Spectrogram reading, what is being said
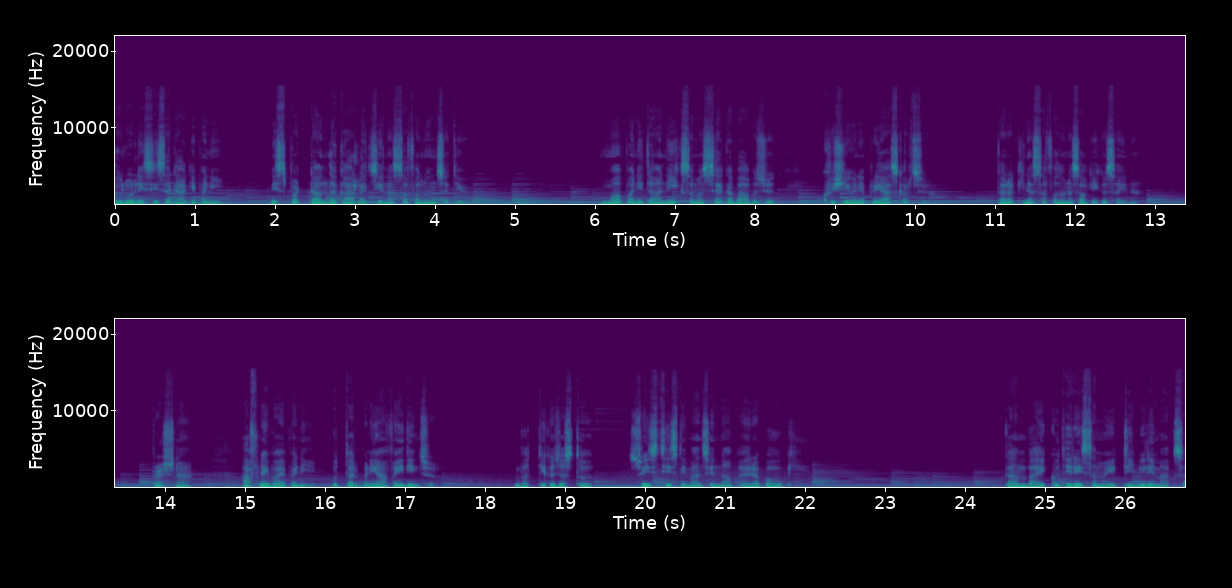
धुलोले सिसा ढाके पनि निष्पट्ट अन्धकारलाई चिर्न सफल हुन्छ त्यो। म पनि त अनेक समस्याका बावजुद खुसी हुने प्रयास गर्छु तर किन सफल हुन सकेको छैन? प्रश्न आफ्नै भए पनि उत्तर पनि आफै दिन्छु। बत्तीको जस्तो स्विच थिच्ने मान्छे नभएर पो हो कि? काम बाहेकको धेरै समय टिभीले माग्छ।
